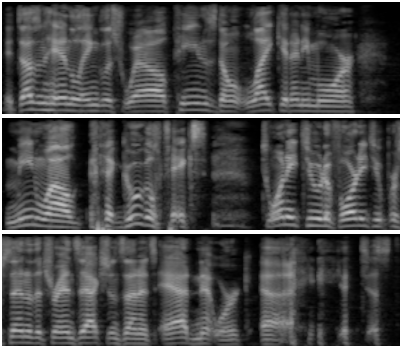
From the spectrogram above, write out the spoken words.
It doesn't handle English well. Teens don't like it anymore. Meanwhile, Google takes 22 to 42 percent of the transactions on its ad network. Uh, it just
